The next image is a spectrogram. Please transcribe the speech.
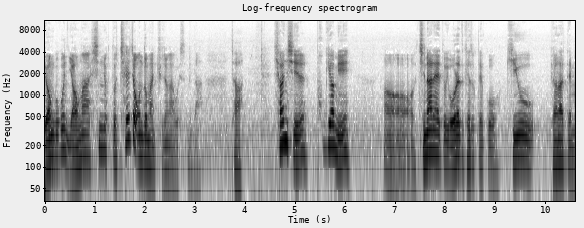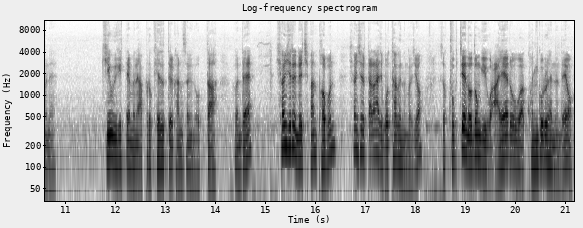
영국은 영하 16도 최저 온도만 규정하고 있습니다. 자, 현실 폭염이 어, 지난해도 올해도 계속됐고 기후 변화 때문에 기후 위기 때문에 앞으로 계속될 가능성이 높다. 그런데 현실은 이렇지만 법은 현실을 따라가지 못하고 있는 거죠. 그래서 국제 노동기구 ILO가 권고를 했는데요.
